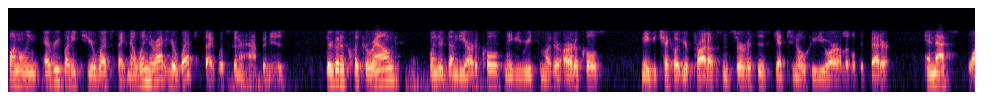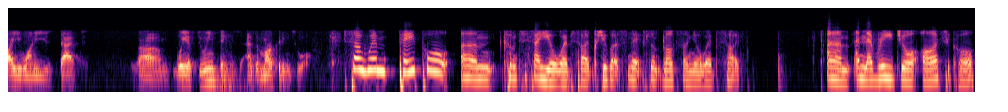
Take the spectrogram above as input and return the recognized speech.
funneling everybody to your website. Now, when they're at your website, what's going to happen is they're going to click around when they're done the article, maybe read some other articles, maybe check out your products and services, get to know who you are a little bit better. And that's why you want to use that um, way of doing things as a marketing tool. So when people um, come to say your website, because you've got some excellent blogs on your website, um, and they read your article,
